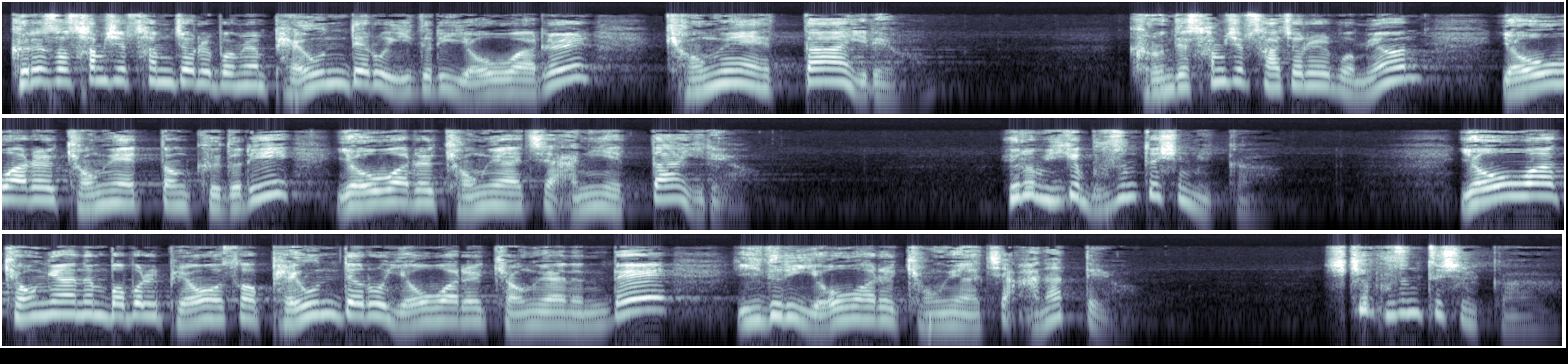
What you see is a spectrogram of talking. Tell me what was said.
그래서 33절을 보면 배운 대로 이들이 여호와를 경외했다 이래요. 그런데 34절을 보면 여호와를 경외했던 그들이 여호와를 경외하지 아니했다 이래요. 여러분 이게 무슨 뜻입니까? 여호와 경외하는 법을 배워서 배운 대로 여호와를 경외하는데 이들이 여호와를 경외하지 않았대요. 이게 무슨 뜻일까?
